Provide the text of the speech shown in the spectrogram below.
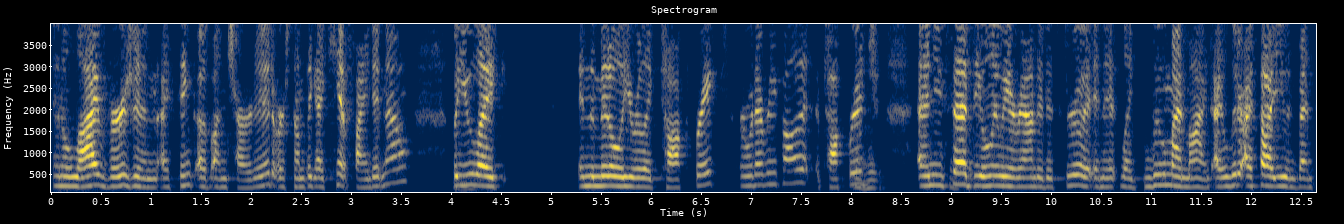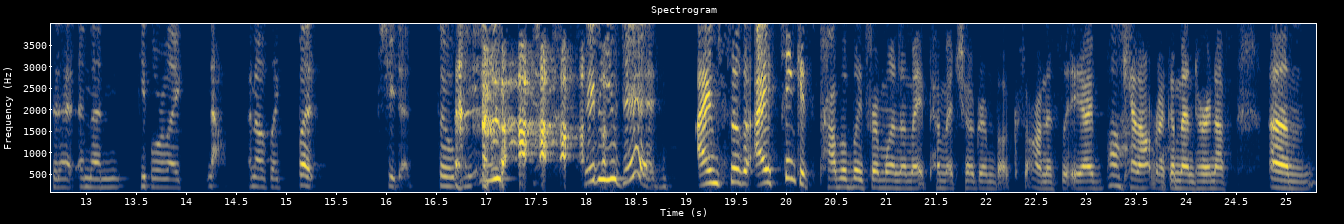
in a live version, I think of Uncharted or something. I can't find it now, but you like in the middle you were like talk break or whatever you call it, a talk bridge, Mhm. and you said the only way around it is through it, and it like blew my mind. I literally I thought you invented it, and then people were like, no, and I was like, but she did. So maybe, maybe you did. I'm so. I think it's probably from one of my Pema Chodron books. Honestly, I Oh. cannot recommend her enough. Um,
